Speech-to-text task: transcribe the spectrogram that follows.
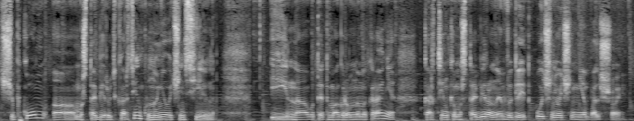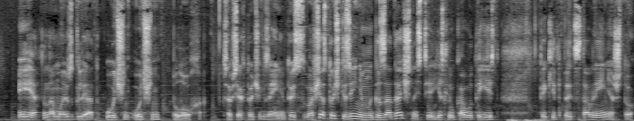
щипком а, масштабировать картинку, но не очень сильно. И на вот этом огромном экране картинка масштабированная выглядит очень-очень небольшой. И это, на мой взгляд, очень-очень плохо со всех точек зрения. То есть, вообще, с точки зрения многозадачности, если у кого-то есть какие-то представления, что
